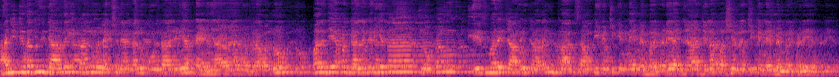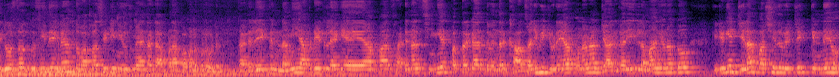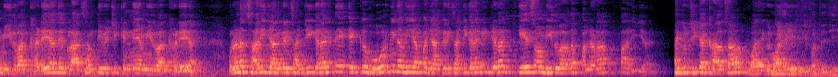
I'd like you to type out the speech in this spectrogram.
ਹਾਂਜੀ, ਜਿੱਦਾਂ ਤੁਸੀਂ ਜਾਣਦੇ ਕਿ ਕੱਲ ਨੂੰ ਇਲੈਕਸ਼ਨ ਹੈ ਕੱਲ ਨੂੰ ਵੋਟਾਂ ਜਿਹੜੀਆਂ ਪੈਣੀਆਂ ਆ ਵੋਟਰਾਂ ਵੱਲੋਂ, ਪਰ ਜੇ ਆਪਾਂ ਗੱਲ ਕਰੀਏ ਤਾਂ ਲੋਕਾਂ ਨੂੰ ਇਸ ਬਾਰੇ ਜਾਗਰੂਕ ਕਰਾਉਣਾ ਕਿ ਬਲਾਕ ਸੰਮਤੀ ਵਿੱਚ ਕਿੰਨੇ ਮੈਂਬਰ ਖੜੇ ਆ ਜਾਂ ਜ਼ਿਲ੍ਹਾ ਪਰਿਸ਼ਦ ਵਿੱਚ ਕਿੰਨੇ ਮੈਂਬਰ ਖੜੇ ਆ। ਦੋਸਤੋ, ਤੁਸੀਂ ਦੇਖ ਰਹੇ ਹੋ ਦੁਆਬਾ ਸਿਟੀ ਨਿਊਜ਼, ਮੈਂ ਤੁਹਾਡਾ ਆਪਣਾ ਪਵਨ ਭਨੋਟ ਤੁਹਾਡੇ ਲਈ ਇੱਕ ਨਵੀਂ ਅਪਡੇਟ ਲੈ ਕੇ ਆਏ ਆ ਆਪਾਂ। ਸਾਡੇ ਨਾਲ ਸੀਨੀਅਰ ਪੱਤਰਕਾਰ ਦਵਿੰਦਰ ਖਾਲਸਾ ਜੀ ਵੀ ਜੁੜੇ ਆ। ਉਹਨਾਂ ਨਾਲ ਜਾਣਕਾਰੀ ਲਵਾਂਗੇ ਉਹਨਾਂ ਤੋਂ ਕਿ ਜਿਹੜੀਆਂ ਜ਼ਿਲ੍ਹਾ ਪਰਿਸ਼ਦ ਵਿੱਚ ਕਿੰਨੇ ਉਮੀਦਵਾਰ ਖੜੇ ਆ ਤੇ ਬਲਾਕ ਸੰਮਤੀ ਵਿੱਚ ਕਿੰਨੇ ਉਮੀਦਵਾਰ ਖੜੇ ਆ। ਉਹਨਾਂ ਨਾਲ ਸਾਰੀ ਜਾਣਕਾਰੀ ਸਾਂਝੀ ਕਰਾਂਗੇ ਤੇ ਇੱਕ ਹੋਰ ਵੀ ਨਵੀਂ ਆਪਾਂ ਜਾਣਕਾਰੀ ਸਾਂਝੀ ਕਰਾਂਗੇ ਜਿਹੜਾ ਇਸ ਉਮੀਦਵਾਰ ਦਾ ਪੱਲੜਾ ਭਾਰੀ ਆ। ਵਾਹਿਗੁਰੂ ਜੀ ਕਾ ਖਾਲਸਾ ਵਾਹਿਗੁਰੂ ਜੀ ਕੀ ਫਤਿਹ। ਜੀ।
